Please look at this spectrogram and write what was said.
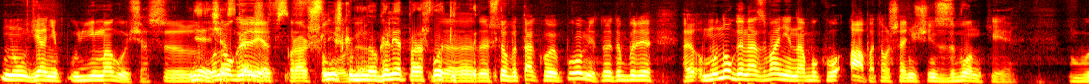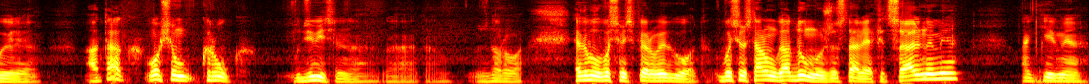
Ну, я не, не могу сейчас. Не, щас много скажешь, лет прошло. Слишком да. много лет прошло. Да, да, чтобы такое помнить. Но это были э, много названий на букву А, потому что они очень звонкие были. А так, в общем, круг. Удивительно. Да, это здорово. Это был 81 год. В 82 году мы уже стали официальными такими.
